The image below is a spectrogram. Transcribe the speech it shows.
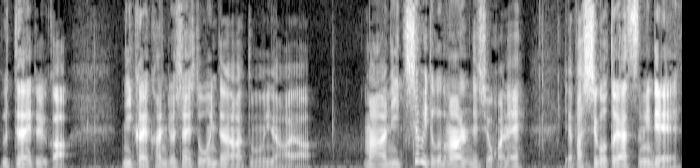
打ってないというか、2回完了しない人多いんだなと思いながら、まあ日曜日ってこともあるんでしょうかね。やっぱ仕事休みで、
